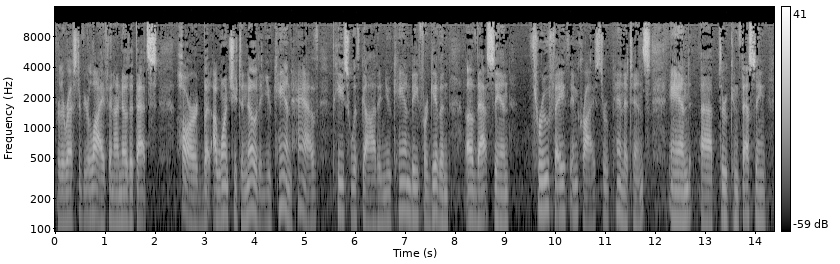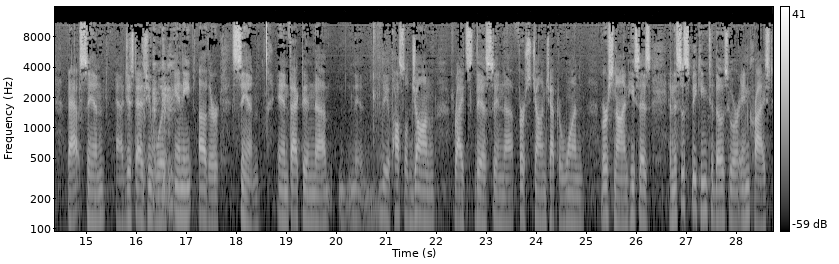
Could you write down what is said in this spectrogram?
for the rest of your life. And I know that that's hard, but I want you to know that you can have peace with God and you can be forgiven of that sin through faith in Christ, through penitence, and uh, through confessing that sin uh, just as you would any other sin. In fact, in uh, the Apostle John writes this in uh, 1 John chapter 1 verse 9. He says, and this is speaking to those who are in Christ,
